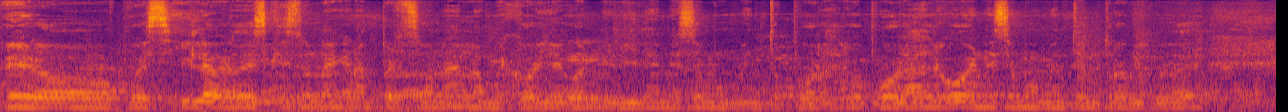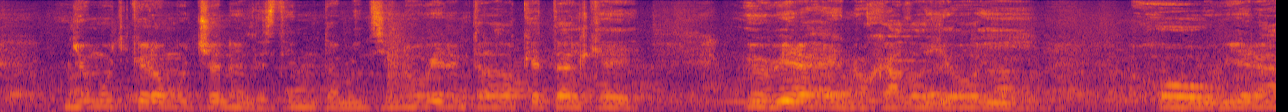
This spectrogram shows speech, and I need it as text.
Pero pues sí, la verdad es que es una gran persona. A lo mejor llegó en mi vida en ese momento por algo, por algo. En ese momento entró a Big Brother. Yo muy, creo mucho en el destino también. Si no hubiera entrado, ¿qué tal que me hubiera enojado yo y, o hubiera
